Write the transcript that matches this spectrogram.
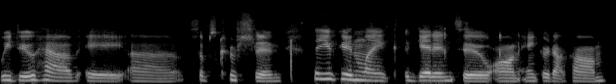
we do have a uh, subscription that you can like get into on anchor.com.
